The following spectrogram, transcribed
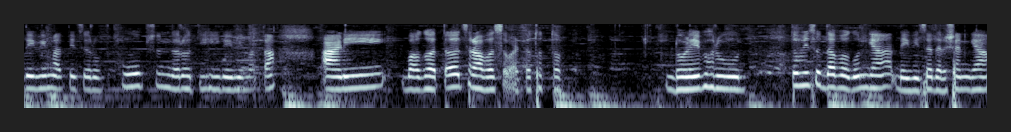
देवी मातेचं रूप खूप सुंदर होती ही देवी माता. आणि बघतच राहावंसं वाटत होतं. डोळे भरून तुम्ही सुद्धा बघून घ्या देवीचं दर्शन घ्या.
